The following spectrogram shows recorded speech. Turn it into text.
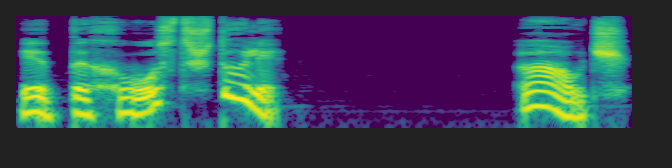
Это хвост, что ли? Ауч.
